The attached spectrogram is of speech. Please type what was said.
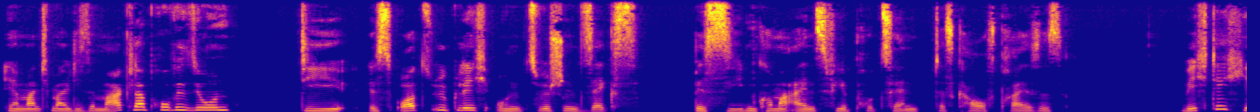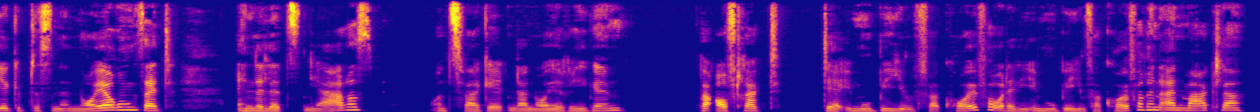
ja manchmal diese Maklerprovision, die ist ortsüblich und zwischen 6 bis 7,14 Prozent des Kaufpreises. Wichtig, hier gibt es eine Neuerung seit Ende letzten Jahres. Und zwar gelten da neue Regeln. Beauftragt der Immobilienverkäufer oder die Immobilienverkäuferin einen Makler,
